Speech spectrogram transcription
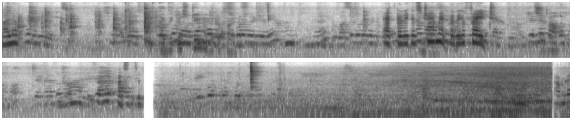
ভালো। একটা দিকে স্ট্রিম একটা দিকে ফ্রাইড আমরা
